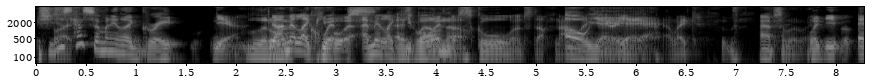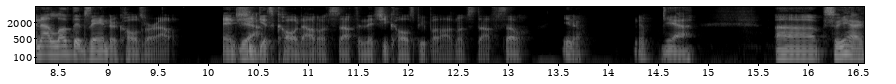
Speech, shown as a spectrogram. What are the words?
She just has so many like great. Yeah, Little no, I meant like people. I meant like people well, in though. the school and stuff. Not Oh, like yeah, her. yeah, yeah. Like, Absolutely. like, and I love that Xander calls her out, and she Yeah. gets called out on stuff, and then she calls people out on stuff. So you know, Yeah. Uh, so yeah,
